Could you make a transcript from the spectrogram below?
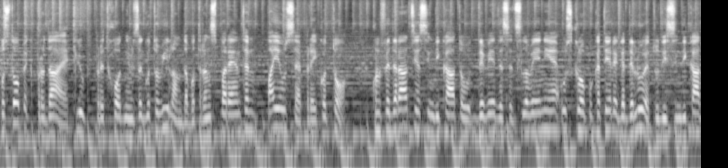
Postopek prodaje, kljub predhodnim zagotovilom, da bo transparenten, pa je vse prej kot to. Konfederacija sindikatov 90 Slovenije, v sklopu katerega deluje tudi sindikat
